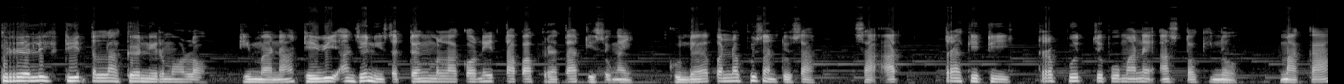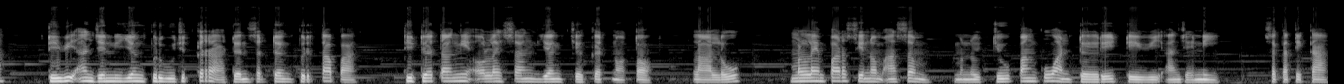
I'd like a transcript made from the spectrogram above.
Beralih di Telaga Nirmolo, di mana Dewi Anjani sedang melakoni tapa brata di sungai guna penebusan dosa saat tragedi rebut Cupumane Astogino. Maka Dewi Anjani yang berwujud kera dan sedang bertapa didatangi oleh Sang Yang Jagat Noto, lalu melempar sinom asem menuju pangkuan dari Dewi Anjani. Seketika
